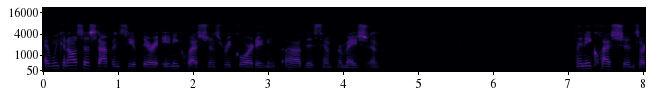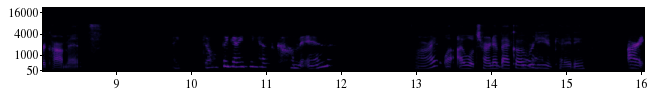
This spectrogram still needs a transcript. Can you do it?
and we can also stop and see if there are any questions regarding uh, this information. Any questions or comments? I don't think anything has come in. All right, well, I will turn it back over to you, Katie. All right,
